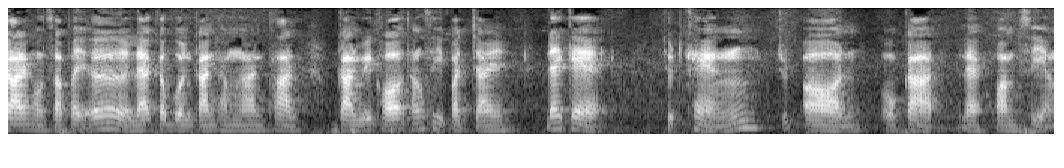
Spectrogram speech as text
การณ์ของซัพพลายเออร์และกระบวนการทำงานผ่านการวิเคราะห์ทั้ง 4 ปัจจัย ได้แก่ จุดแข็ง จุดอ่อน โอกาส และความเสี่ยง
